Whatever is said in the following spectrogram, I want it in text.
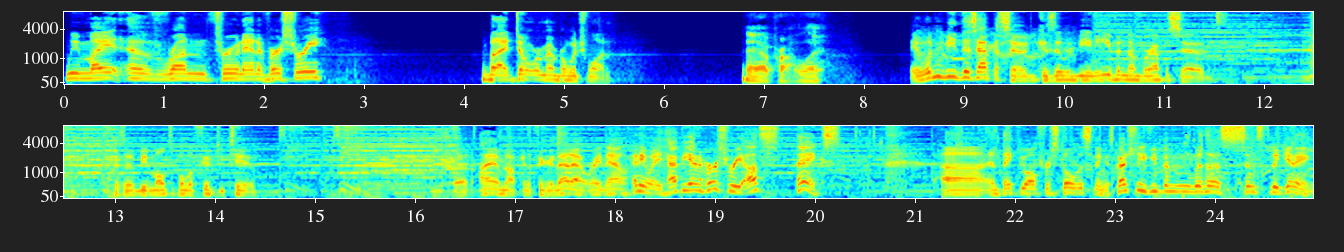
we might have run through an anniversary, but I don't remember which one. Yeah, probably. It wouldn't be this episode because it would be an even number episode. Because it would be a multiple of 52. But I am not going to figure that out right now. Anyway, happy anniversary, us. Thanks. Uh, and thank you all for still listening, especially if you've been with us since the beginning.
